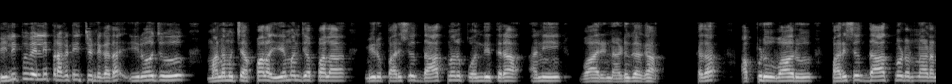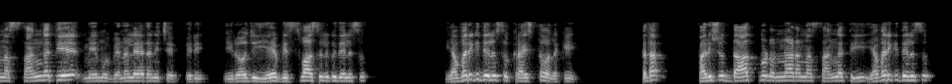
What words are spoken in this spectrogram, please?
పిలిపి వెళ్ళి ప్రకటించిండు కదా ఈ రోజు మనము చెప్పాలా ఏమని చెప్పాలా? మీరు పరిశుద్ధాత్మను పొందితిరా అని వారిని అడుగగా కదా? అప్పుడు వారు పరిశుద్ధాత్ముడు ఉన్నాడన్న సంగతియే మేము వినలేదని చెప్పిరి. ఈరోజు ఏ విశ్వాసులకు తెలుసు? ఎవరికి తెలుసు క్రైస్తవులకి కదా? పరిశుద్ధాత్ముడు ఉన్నాడన్న సంగతి ఎవరికి తెలుసు?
